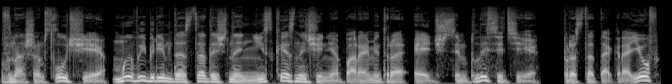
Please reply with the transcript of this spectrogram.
В нашем случае мы выберем достаточно низкое значение параметра Edge Simplicity, простота краев,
